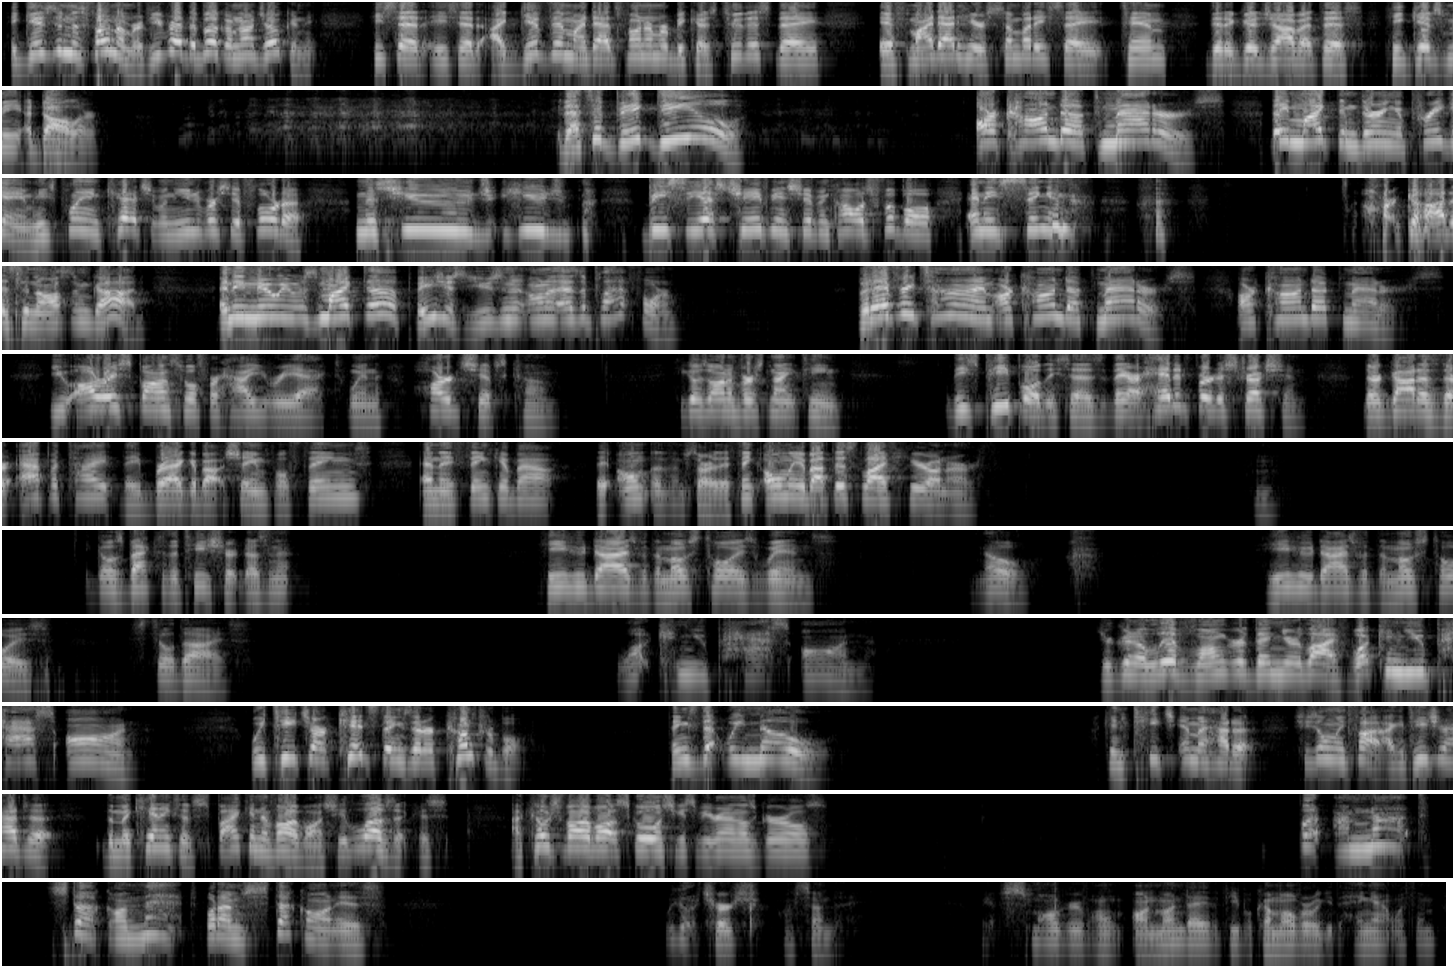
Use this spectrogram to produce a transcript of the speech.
He gives him his phone number. If you've read the book, I'm not joking. He said, he said, I give them my dad's phone number because to this day, if my dad hears somebody say, Tim did a good job at this, he gives me a dollar. That's a big deal. Our conduct matters. They mic'd him during a pregame. He's playing catch in the University of Florida in this huge, huge BCS championship in college football, and he's singing, Our God is an awesome God. And he knew he was mic'd up. He's just using it on it as a platform. But every time, our conduct matters. Our conduct matters. You are responsible for how you react when hardships come. He goes on in verse 19. These people, he says, they are headed for destruction. Their God is their appetite. They brag about shameful things, and they think about they only, I'm sorry, they think only about this life here on earth. Hmm. It goes back to the t shirt, doesn't it? He who dies with the most toys wins. No. He who dies with the most toys still dies. What can you pass on? You're going to live longer than your life. What can you pass on? We teach our kids things that are comfortable things that we know. I can teach Emma how to, she's only five. I can teach her how to, the mechanics of spiking a volleyball, and she loves it because I coach volleyball at school and she gets to be around those girls. But I'm not stuck on that. What I'm stuck on is we go to church on Sunday. We have small group on, on Monday. The people come over. We get to hang out with them.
